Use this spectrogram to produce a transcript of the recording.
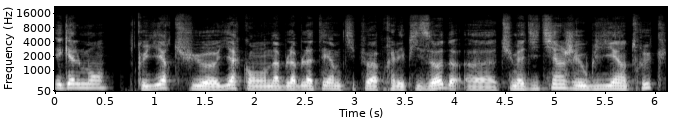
Également, parce que hier, tu, euh, hier, quand on a blablaté un petit peu après l'épisode, euh, tu m'as dit tiens, j'ai oublié un truc.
